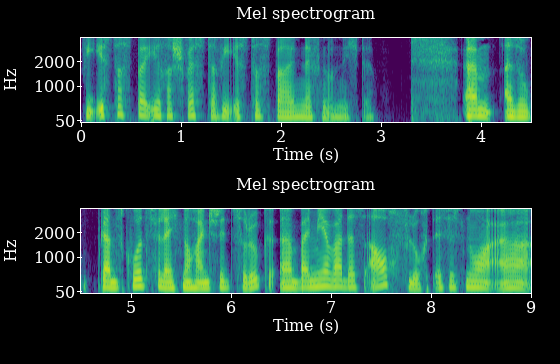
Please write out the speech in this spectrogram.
Wie ist das bei Ihrer Schwester? Wie ist das bei Neffen und Nichte? Ähm, also ganz kurz, vielleicht noch einen Schritt zurück. Äh, bei mir war das auch Flucht. Es ist nur äh,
